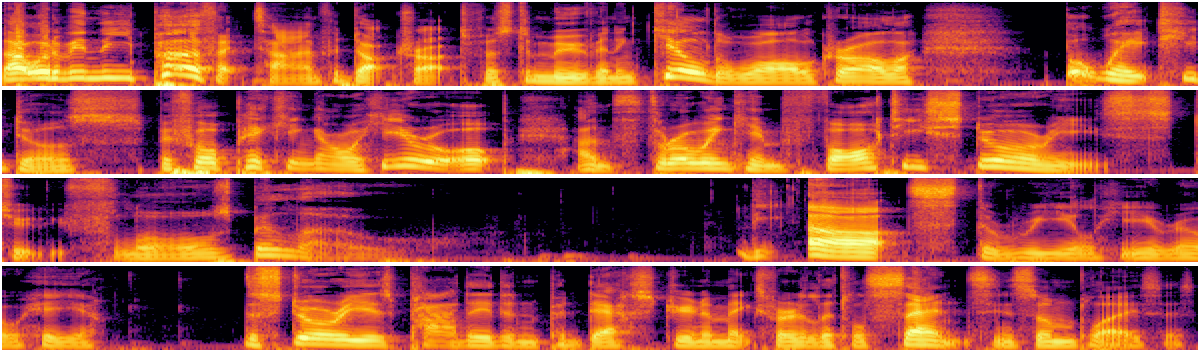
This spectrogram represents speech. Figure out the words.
that would have been the perfect time for Dr. Octopus to move in and kill the wall crawler, but wait, he does, before picking our hero up and throwing him 40 stories to the floors below. The art's the real hero here. The story is padded and pedestrian and makes very little sense in some places.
